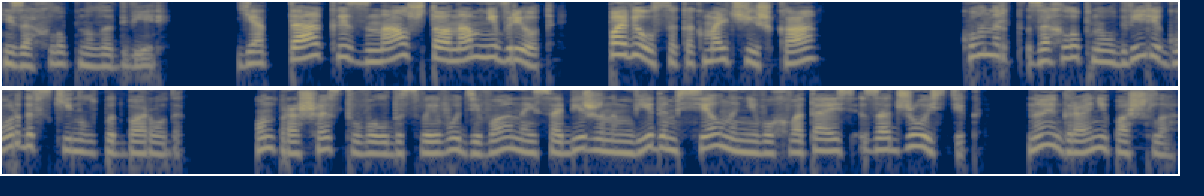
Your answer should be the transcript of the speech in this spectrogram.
И захлопнула дверь. Я так и знал, что она мне врет. Повелся, как мальчишка, а? Конрад захлопнул дверь и гордо вскинул подбородок. Он прошествовал до своего дивана и с обиженным видом сел на него, хватаясь за джойстик, но игра не пошла.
